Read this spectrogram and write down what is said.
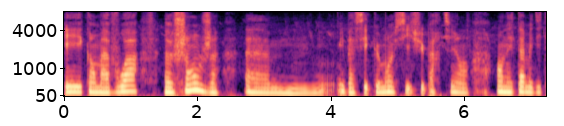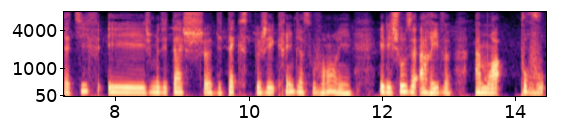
et quand ma voix euh, change, euh, ben c'est que moi aussi je suis partie en, état méditatif et je me détache des textes que j'ai écrits bien souvent et les choses arrivent à moi pour vous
